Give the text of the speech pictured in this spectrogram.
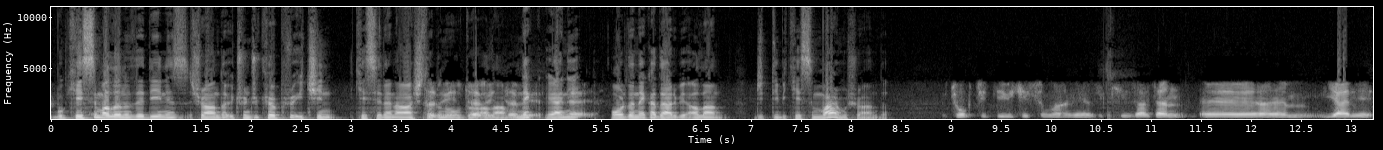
Bu kesim alanı dediğiniz şu anda 3. köprü için kesilen ağaçların tabii, olduğu tabii, alan. Tabii, ne, yani evet. orada ne kadar bir alan, ciddi bir kesim var mı şu anda? Çok ciddi bir kesim var ne yazık ki. Zaten e, yani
